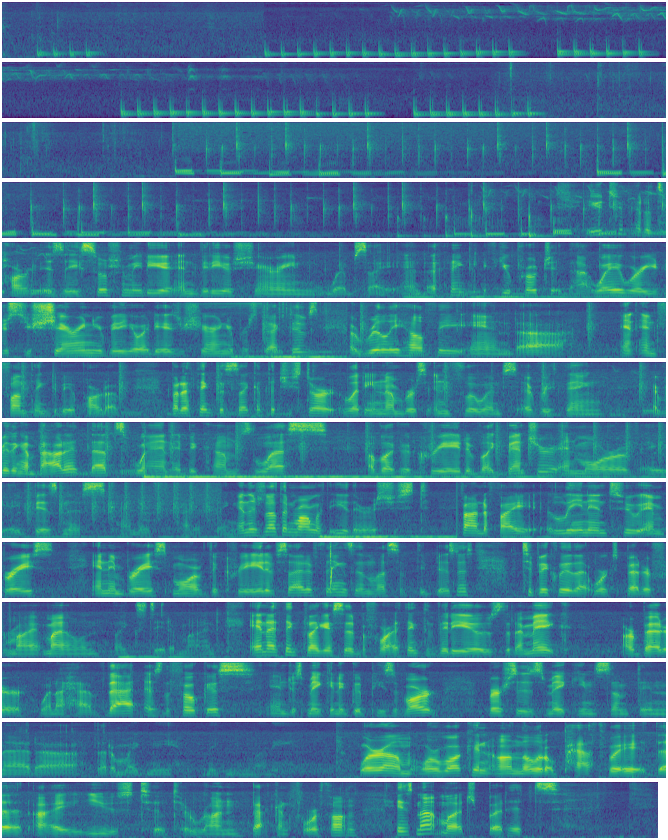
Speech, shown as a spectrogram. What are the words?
YouTube at its heart is a social media and video sharing website and I think if you approach it that way where you're just you're sharing your video ideas, you're sharing your perspectives, a really healthy and uh, and, and fun thing to be a part of. But I think the second that you start letting numbers influence everything everything about it, that's when it becomes less of like a creative like venture and more of a, a business kind of kind of thing. And there's nothing wrong with either. It's just found if I lean into embrace and embrace more of the creative side of things and less of the business, typically that works better for my, my own like state of mind. And I think like I said before, I think the videos that I make are better when I have that as the focus and just making a good piece of art versus making something that uh, that'll make me make me money. We're um we're walking on the little pathway that I use to, to run back and forth on. It's not much, but it's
